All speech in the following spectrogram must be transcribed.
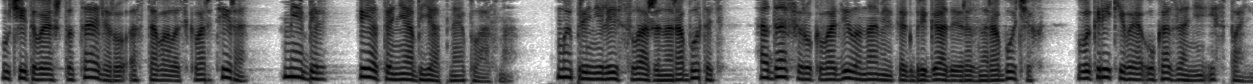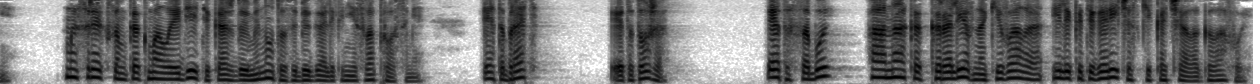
учитывая, что Тайлеру оставалась квартира, мебель и эта необъятная плазма. Мы принялись слаженно работать, а Даффи руководила нами как бригадой разнорабочих, выкрикивая указания из спальни. Мы с Рексом, как малые дети, каждую минуту забегали к ней с вопросами. «Это брать? Это тоже? Это с собой? А она, как королевна, кивала или категорически качала головой.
